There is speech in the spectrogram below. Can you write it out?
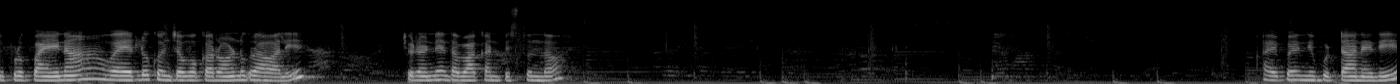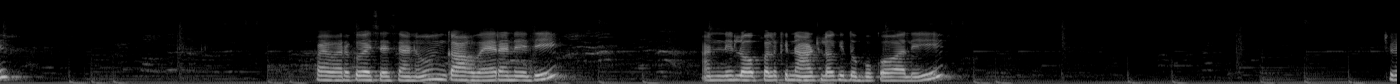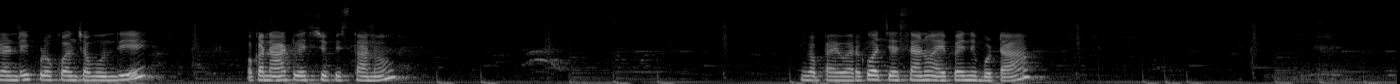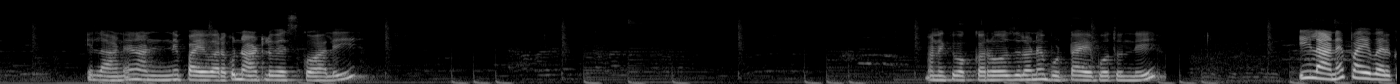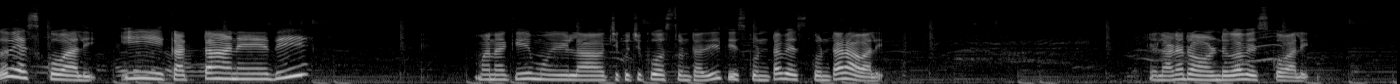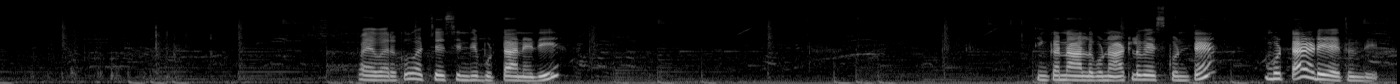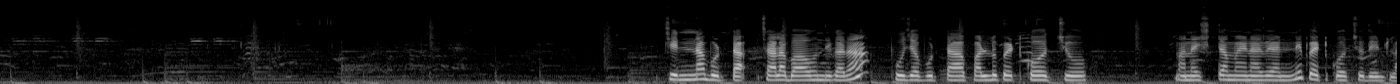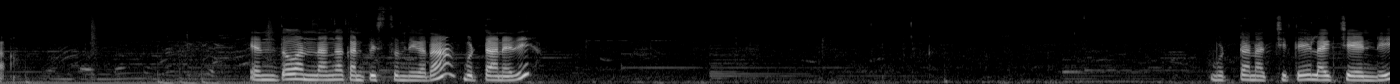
ఇప్పుడు పైన వైర్లు కొంచెం ఒక రౌండ్కి రావాలి. చూడండి ఎంత బాగా కనిపిస్తుందో. అయిపోయింది బుట్ట అనేది. పై వరకు వేసేసాను. ఇంకా ఆ వైర్ అనేది అన్ని లోపలికి నాట్లోకి దుబ్బుకోవాలి. చూడండి ఇప్పుడు కొంచెం ఉంది. ఒక నాటు వేసి చూపిస్తాను. ఇంకా పై వరకు వచ్చేసాను అయిపోయింది బుట్ట. ఇలానే అన్ని పై వరకు నాట్లు వేసుకోవాలి. మనకి ఒక్క రోజులోనే బుట్ట అయిపోతుంది. ఇలానే పై వరకు వేసుకోవాలి. ఈ కట్ట అనేది మనకి ఇలా చిక్కు చిక్కు వస్తుంటుంది తీసుకుంటా వేసుకుంటా రావాలి. ఇలానే రౌండ్గా వేసుకోవాలి. పై వరకు వచ్చేసింది బుట్ట అనేది. ఇంకా నాలుగు నాట్లు వేసుకుంటే బుట్ట రెడీ అవుతుంది. చిన్న బుట్ట. చాలా బాగుంది కదా? పూజ బుట్ట పళ్ళు పెట్టుకోవచ్చు. మన ఇష్టమైనవి అన్నీ పెట్టుకోవచ్చు దీంట్లో. ఎంతో అందంగా కనిపిస్తుంది కదా బుట్ట అనేది. బుట్ట నచ్చితే లైక్ చేయండి.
